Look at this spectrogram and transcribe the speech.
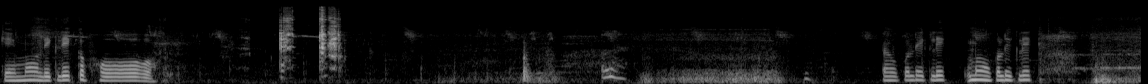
แกงหม้อเล็กๆก็พอ เตาก็เล็กๆหม้อก็เล็กๆ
